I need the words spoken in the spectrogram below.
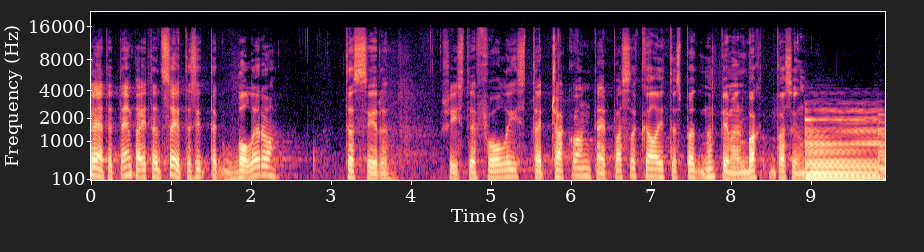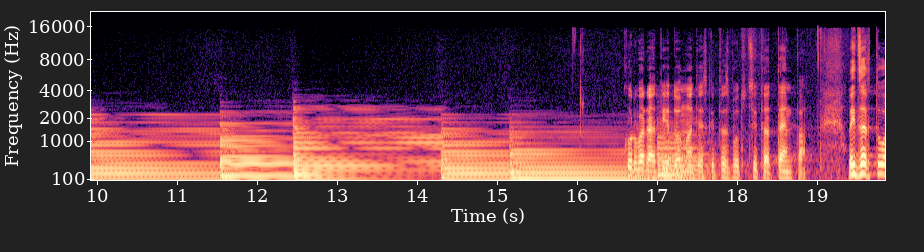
šajā te tempā ir tāda sajūta, tas ir tā bolero, tas ir šīs te folijas, tā ir čakona, tā ir pasakali, tas pat, nu, piemēram, pasakali. kur varētu iedomāties, ka tas būtu citā tempā. Līdz ar to,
